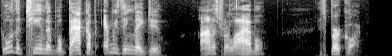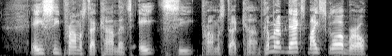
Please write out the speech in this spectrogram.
Go with the team that will back up everything they do. Honest, reliable. It's Burkhardt. acpromise.com. That's acpromise.com. Coming up next, Mike Scarborough,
